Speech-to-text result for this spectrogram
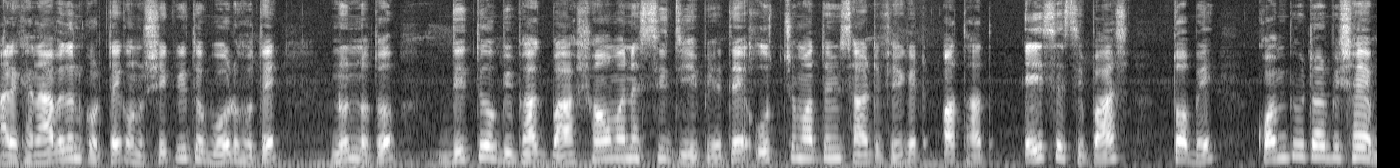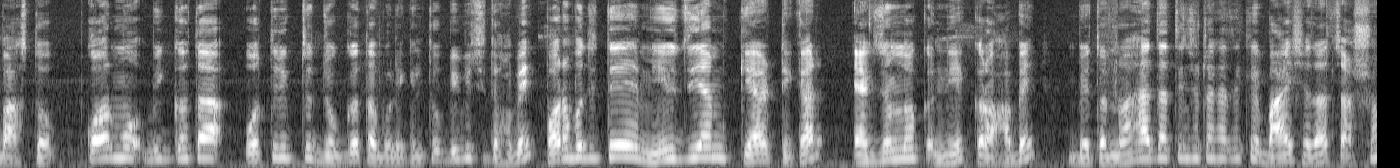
আর এখানে আবেদন করতে কোনো স্বীকৃত বোর্ড হতে ন্যূনত দ্বিতীয় বিভাগ বা সমমানের সিজিএ পেতে উচ্চ মাধ্যমিক সার্টিফিকেট অর্থাৎ এইচএসসি পাস। তবে কম্পিউটার বিষয়ে বাস্তব কর্ম, অভিজ্ঞতা, অতিরিক্ত যোগ্যতা বলে কিন্তু বিবেচিত হবে। পরবর্তীতে মিউজিয়াম কেয়ারটেকার একজন লোক নিয়োগ করা হবে। বেতন নয় হাজার তিনশো টাকা থেকে বাইশ হাজার চারশো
